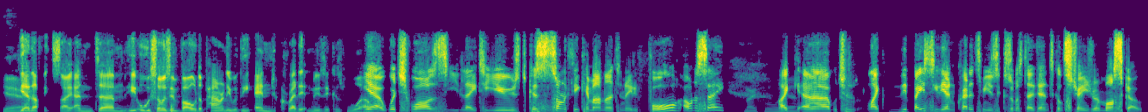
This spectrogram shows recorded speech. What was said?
yeah, Yeah, I think so. And um, he also was involved apparently with the end credit music as well. Yeah, which was later used because Sonic 3 came out in 1984. I want to say, like, yeah. uh, which was like the, basically the end credits music is almost identical to Stranger in Moscow.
